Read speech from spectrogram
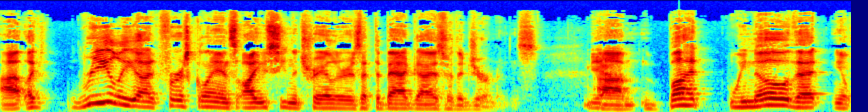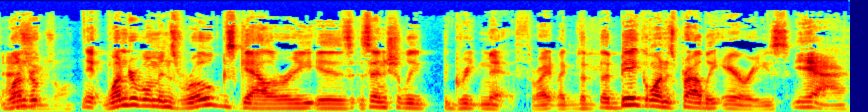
Uh, like, really, at first glance, all you see in the trailer is that the bad guys are the Germans. Yeah. Um, but we know that you know, Wonder, yeah, Wonder Woman's rogues gallery is essentially the Greek myth, right? Like the, the big one is probably Ares. Yeah.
